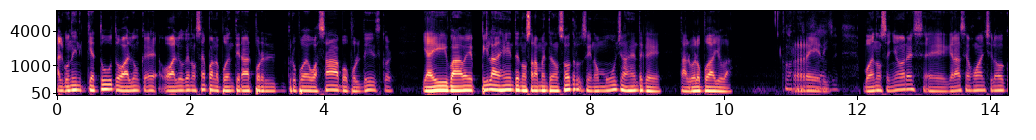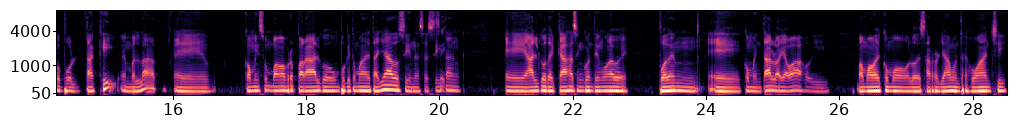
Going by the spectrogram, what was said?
alguna inquietud o algo que o algo que no sepan, lo pueden tirar por el grupo de WhatsApp o por Discord. Y ahí va a haber pila de gente, no solamente nosotros, sino mucha gente que tal vez lo pueda ayudar. Correcto, Ready. sí, sí. Bueno, señores, eh, gracias Juan Chiloco por estar aquí, en verdad. Eh, Coming soon vamos a preparar algo un poquito más detallado. Si necesitan eh, algo de caja 59, pueden eh, comentarlo ahí abajo y vamos a ver cómo lo desarrollamos entre Juanchi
